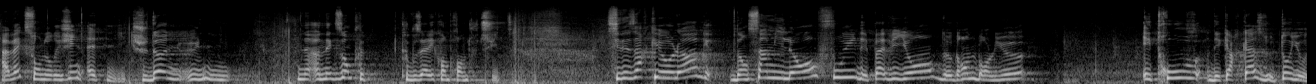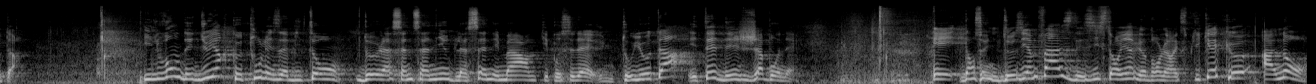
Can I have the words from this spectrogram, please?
avec son origine ethnique. Je donne un exemple que vous allez comprendre tout de suite. Si des archéologues, dans 5000 ans, fouillent des pavillons de grandes banlieues et trouvent des carcasses de Toyota, ils vont déduire que tous les habitants de la Seine-Saint-Denis ou de la Seine-et-Marne qui possédaient une Toyota étaient des Japonais. Et dans une deuxième phase, des historiens viendront leur expliquer que, ah non,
